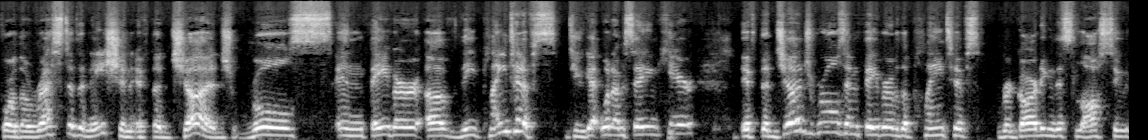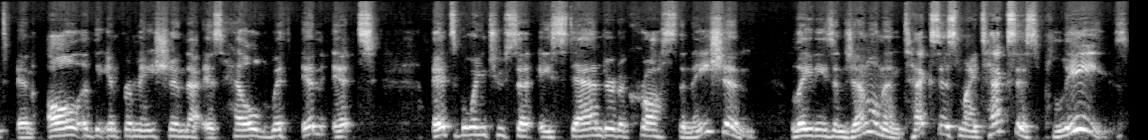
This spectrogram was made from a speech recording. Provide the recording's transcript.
for the rest of the nation if the judge rules in favor of the plaintiffs. Do you get what I'm saying here? If the judge rules in favor of the plaintiffs regarding this lawsuit and all of the information that is held within it, it's going to set a standard across the nation. Ladies and gentlemen, Texas, my Texas, please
